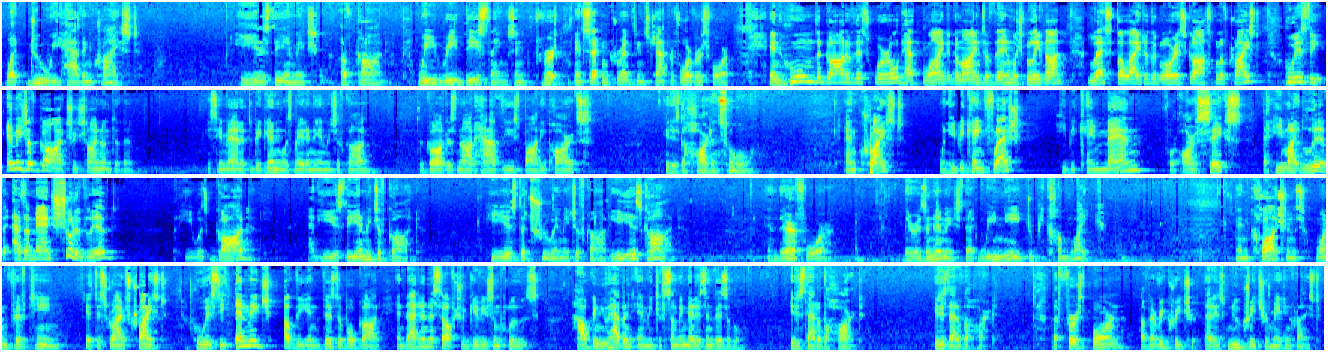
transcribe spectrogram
what do we have in Christ? He is the image of God we read these things in first in 2 Corinthians chapter 4 verse 4 in whom the god of this world hath blinded the minds of them which believe not lest the light of the glorious gospel of Christ who is the image of God should shine unto them. You see man at the beginning was made in the image of God. The God does not have these body parts. It is the heart and soul. And Christ when he became flesh he became man for our sakes that he might live as a man should have lived. But he was God, and he is the image of God. He is the true image of God. He is God. And therefore, there is an image that we need to become like. In Colossians 1:15, it describes Christ, who is the image of the invisible God. And that in itself should give you some clues. How can you have an image of something that is invisible? It is that of the heart. It is that of the heart. The firstborn of every creature, that is, new creature made in Christ.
